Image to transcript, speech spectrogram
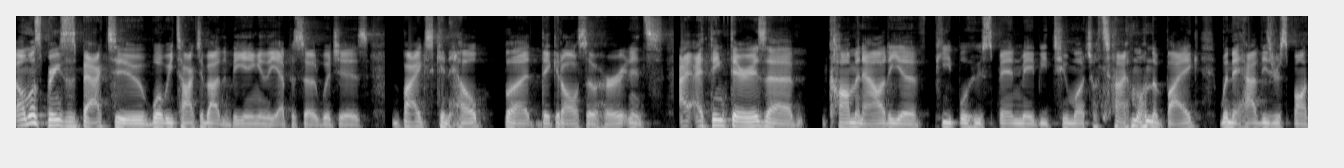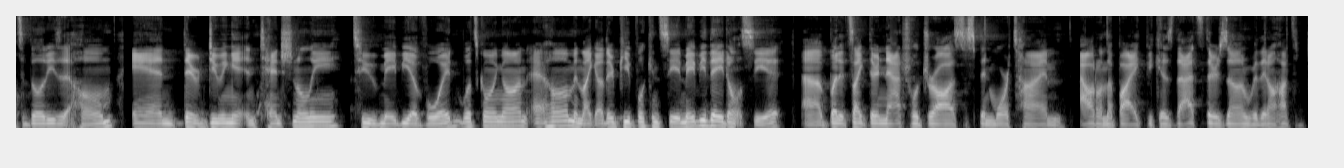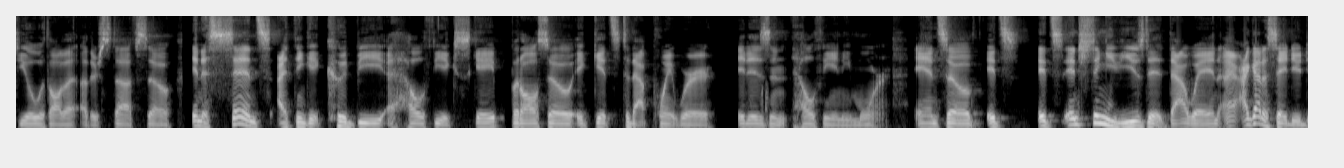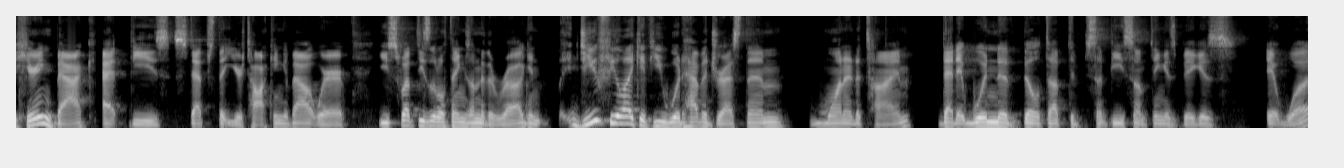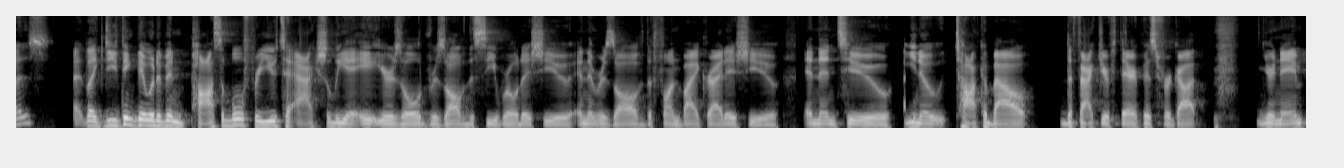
almost brings us back to what we talked about in the beginning of the episode, which is bikes can help, but they could also hurt. And it's, I, I think there is a commonality of people who spend maybe too much time on the bike when they have these responsibilities at home and they're doing it intentionally to maybe avoid what's going on at home. And like other people can see it. Maybe they don't see it uh, but it's like their natural draw is to spend more time out on the bike because that's their zone where they don't have to deal with all that other stuff. So in a sense i think it could be a healthy escape but also it gets to that point where it isn't healthy anymore and so it's it's interesting you've used it that way. And I, I got to say, dude, hearing back at these steps that you're talking about where you swept these little things under the rug, and do you feel like if you would have addressed them one at a time, that it wouldn't have built up to be something as big as it was? Uh, like, do you think it would have been possible for you to actually, at eight years old, resolve the SeaWorld issue and then resolve the fun bike ride issue, and then to, you know, talk about the fact your therapist forgot your name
